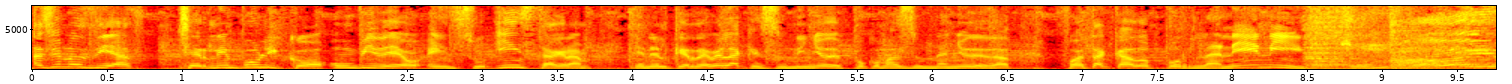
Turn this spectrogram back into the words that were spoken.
Hace unos días, Cherlin publicó un video en su Instagram en el que revela que su niño de poco más de un año de edad fue atacado por la neni. ¿Qué? ¡Ay,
